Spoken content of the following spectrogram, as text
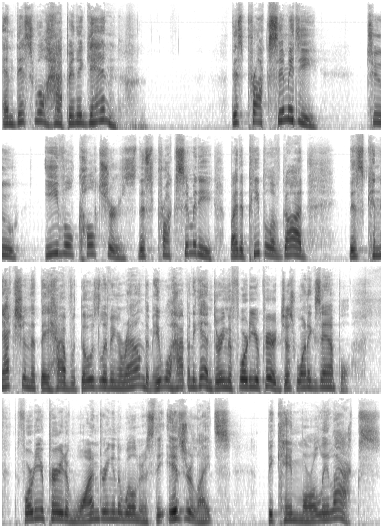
And this will happen again. This proximity to evil cultures, this proximity by the people of God, this connection that they have with those living around them. It will happen again during the 40 year period. Just one example. The 40 year period of wandering in the wilderness, the Israelites became morally lax.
